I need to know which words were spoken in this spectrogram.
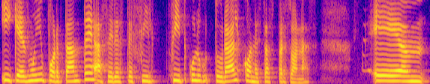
y que es muy importante hacer este fit, cultural con estas personas. Em,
